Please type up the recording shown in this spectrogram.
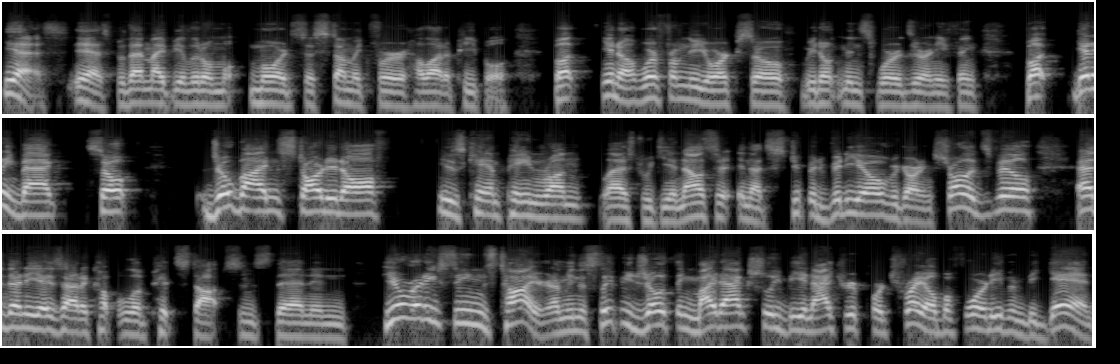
Yes, yes, but that might be a little more to stomach for a lot of people. But you know, we're from New York, so we don't mince words or anything. But getting back, so Joe Biden started off his campaign run last week. He announced it in that stupid video regarding Charlottesville, and then he has had a couple of pit stops since then. And he already seems tired. I mean, the Sleepy Joe thing might actually be an accurate portrayal before it even began.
